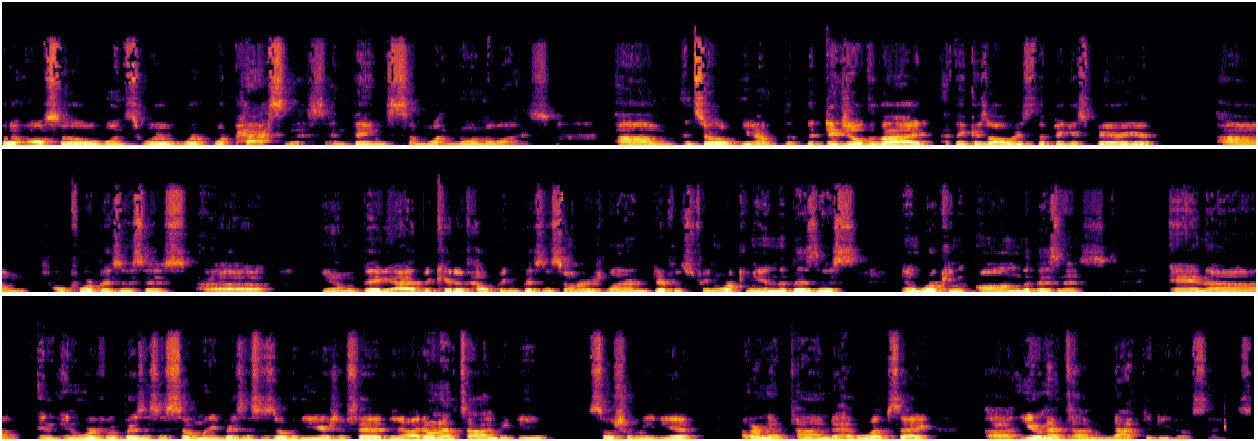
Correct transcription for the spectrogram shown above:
but also once we're we're, we're past this and things somewhat normalize. Um, and so you know the, the, digital divide I think is always the biggest barrier um, for, for, businesses. Uh, you know, I'm a big advocate of helping business owners learn the difference between working in the business and working on the business. And uh, in, in working with businesses, so many businesses over the years have said, you know, I don't have time to do social media. I don't have time to have a website. Uh, you don't have time not to do those things.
